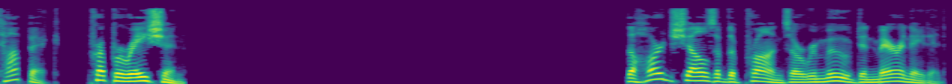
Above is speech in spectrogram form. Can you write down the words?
Topic: Preparation. The hard shells of the prawns are removed and marinated.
